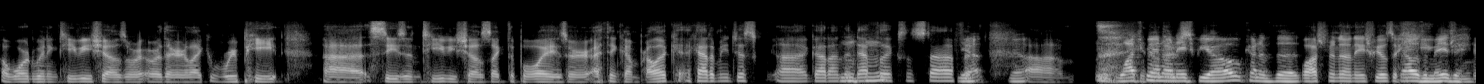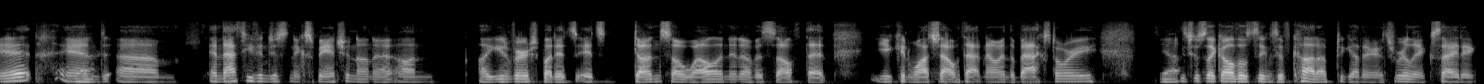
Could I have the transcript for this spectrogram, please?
award-winning TV shows, or, or they're like repeat uh, season TV shows like The Boys, or I think Umbrella Academy just uh, got on the Mhm. Netflix and stuff. Yeah, and, yeah. Um, Watchmen on HBO, kind of the Watchmen on HBO is a That was amazing. hit, and um, and that's even just an expansion on a on a universe, but it's it's done so well in and of itself that you can watch that without knowing the backstory. Yeah. It's just like all those things have caught up together. It's really exciting.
